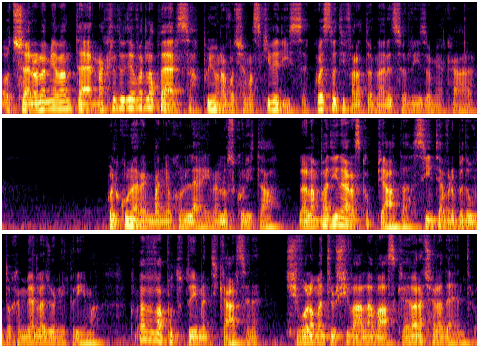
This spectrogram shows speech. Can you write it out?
Oh cielo, la mia lanterna, credo di averla persa. Poi una voce maschile disse: Questo ti farà tornare il sorriso, mia cara. Qualcuno era in bagno con lei, nell'oscurità. La lampadina era scoppiata. Cynthia avrebbe dovuto cambiarla giorni prima. Come aveva potuto dimenticarsene? Scivolò mentre usciva dalla vasca e ora c'era dentro.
